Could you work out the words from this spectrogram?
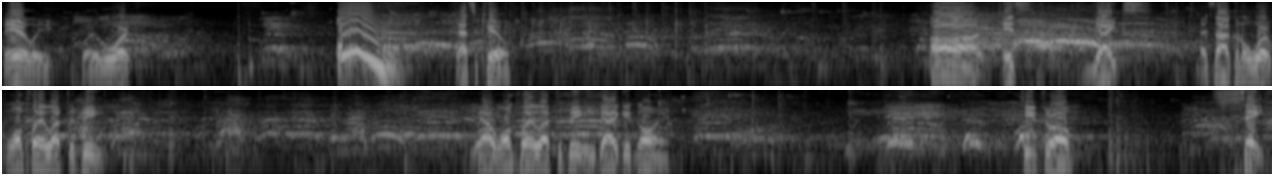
Barely, but it will work. Oh! That's a kill. Ah, it's yikes. That's not going to work. One play left to beat. Yeah, one play left to beat. He got to get going. Team throw. Safe.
